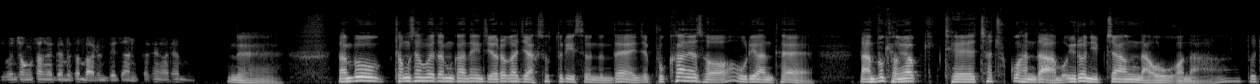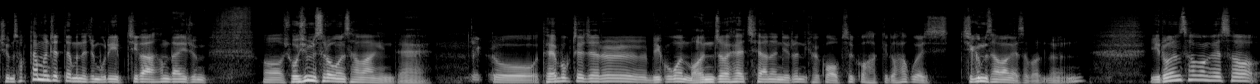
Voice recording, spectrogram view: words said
이번 정상회담에서 마련되지 않을까 생각합니다. 네. 남북 정상회담 간에 이제 여러 가지 약속들이 있었는데 이제 북한에서 우리한테 남북 경협 재차 촉구한다 뭐 이런 입장 나오거나 또 지금 석탄 문제 때문에 좀 우리 입지가 상당히 좀 어, 조심스러운 상황인데 예, 그- 또 대북 제재를 미국은 먼저 해체하는 일은 결코 없을 것 같기도 하고요. 지금 상황에서는 이런 상황에서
